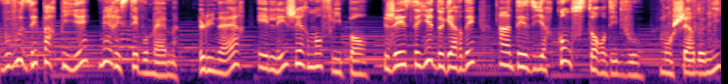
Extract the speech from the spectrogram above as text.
vous vous éparpillez, mais restez vous-même lunaire et légèrement flippant. J'ai essayé de garder un désir constant, dites-vous. Mon cher Denis,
